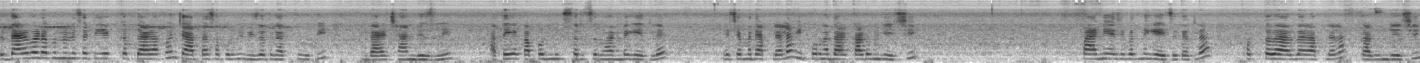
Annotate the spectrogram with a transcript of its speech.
तर डाळवडा बनवण्यासाठी एक कप डाळ आपण चार तासापूर्वी भिजत घातली होती. डाळ छान भिजली. आता एक आपण मिक्सरचं भांडं घेतलं याच्यामध्ये आपल्याला ही पूर्ण डाळ काढून घ्यायची. पाणी अजिबात नाही घ्यायचं त्यातलं. फक्त डाळ डाळ आपल्याला काढून घ्यायची.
